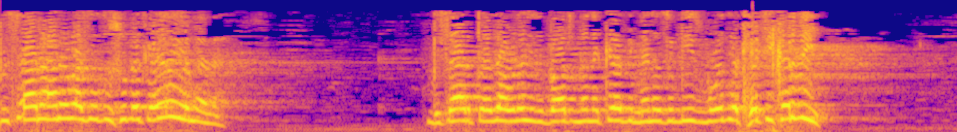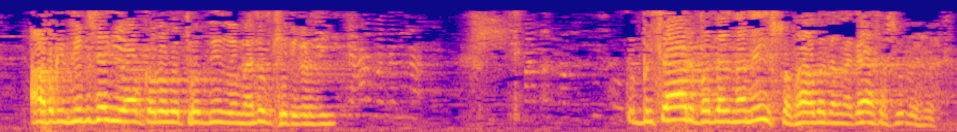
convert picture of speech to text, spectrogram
विचार आने वाले तो सुबह कह ही है मैंने। विचार पैदा होने की बात मैंने कह दी मैंने तो बीज बो दिया खेती कर दी। आपकी निपसेगी आप करोगे तो बीज में मैंने तो खेती कर दी। तो विचार बदलना नहीं स्वभाव बदलना क्या ऐसा सुबह है?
